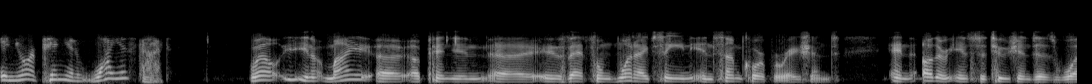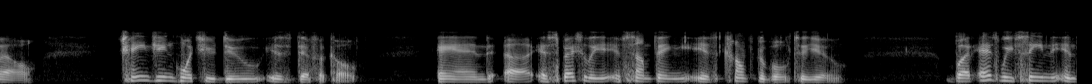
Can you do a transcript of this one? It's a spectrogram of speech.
In your opinion, why is that? Well, you know, my uh, opinion uh, is that from what I've seen in some corporations and other institutions as well, changing what you do is difficult. And uh, especially if something is comfortable to you. But as we've seen in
